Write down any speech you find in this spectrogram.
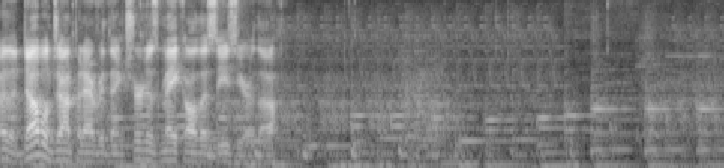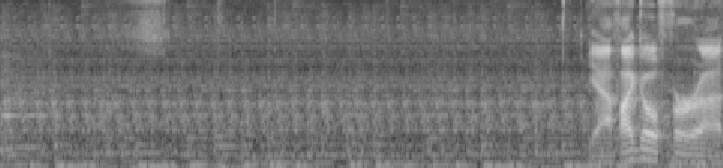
Well, the double jump and everything sure does make all this easier, though. Yeah, if I go for, uh...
